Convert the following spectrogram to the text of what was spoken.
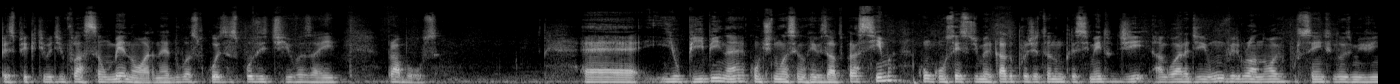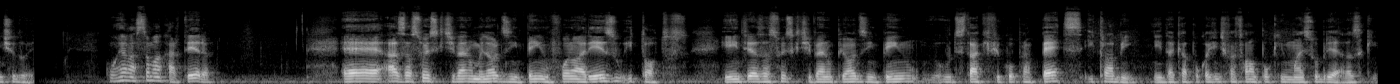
perspectiva de inflação menor, né? Duas coisas positivas aí para a bolsa. É, e o PIB né, continua sendo revisado para cima, com o consenso de mercado projetando um crescimento de agora de 1,9% em 2022. Com relação à carteira, é, as ações que tiveram melhor desempenho foram Arezo e Totos. E entre as ações que tiveram pior desempenho, o destaque ficou para Pets e Clabin. E daqui a pouco a gente vai falar um pouquinho mais sobre elas aqui.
